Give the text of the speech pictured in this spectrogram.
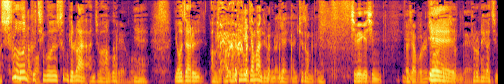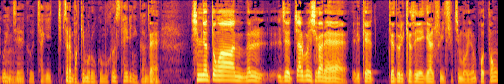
술은 그. 친구는 술은 별로 안, 안 좋아하고 아, 그래요? 어. 예 여자를 아, 아, 그런 얘기하면 안 되는구나 예 아, 죄송합니다 예. 집에 계신 여자분을 예, 좋아하겠죠. 네. 결혼해가지고 음. 이제 그 자기 집사람밖에 모르고 뭐 그런 스타일이니까 네. 10년 동안을 이제 짧은 시간에 이렇게 되돌이켜서 얘기할 수 있을지 모르지만 보통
